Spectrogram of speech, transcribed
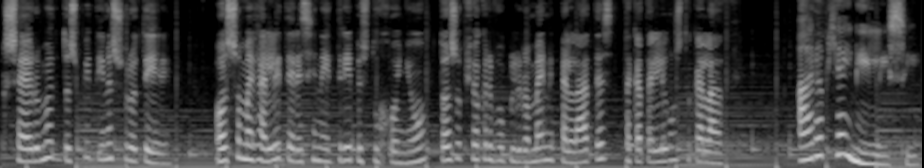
ξέρουμε ότι το σπίτι είναι σουρωτήρι. Όσο μεγαλύτερες είναι οι τρύπες του χωνιού, τόσο πιο ακριβοπληρωμένοι πελάτες θα καταλήγουν στο καλάθι. Άρα, ποια είναι η λύση;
